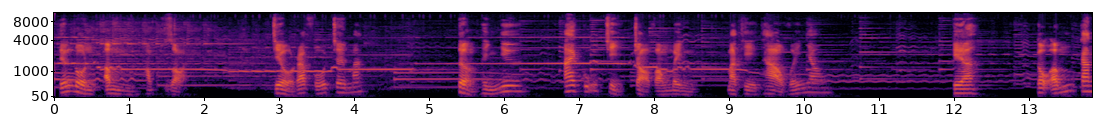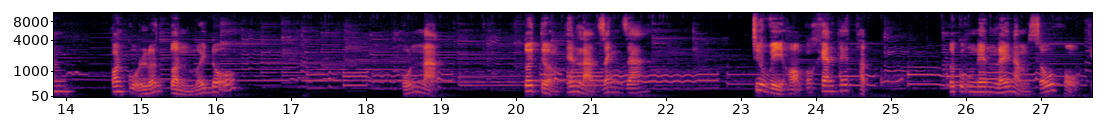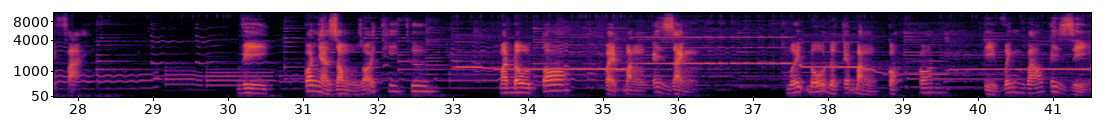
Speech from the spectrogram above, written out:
Tiếng đồn ầm học giỏi. Chiều ra phố chơi mát tưởng hình như ai cũng chỉ trỏ vào mình mà thì thào với nhau. Kìa, cậu ấm căn, con cụ lớn tuần mới đỗ. Khốn nạn, tôi tưởng thế là danh giá chứ vì họ có khen thế thật, tôi cũng nên lấy làm xấu hổ thì phải. Vì con nhà dòng dõi thi thư, mà đầu to phải bằng cái rành mới đỗ được cái bằng cọt con thì vinh váo cái gì.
